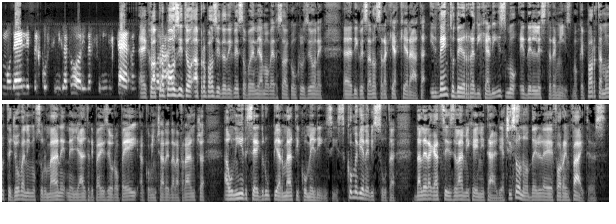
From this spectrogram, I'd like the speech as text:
modelli e percorsi migratori verso l'Inghilterra. Ecco, a proposito, a proposito, di questo, poi andiamo verso la conclusione eh, di questa nostra chiacchierata. Il vento del radicalismo e dell'estremismo che porta molte giovani musulmane negli altri paesi europei, a cominciare dalla Francia, a unirsi ai gruppi armati come l'ISIS. Come viene vissuta dalle ragazze islamiche in Italia? Ci sono delle foreign fighters?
